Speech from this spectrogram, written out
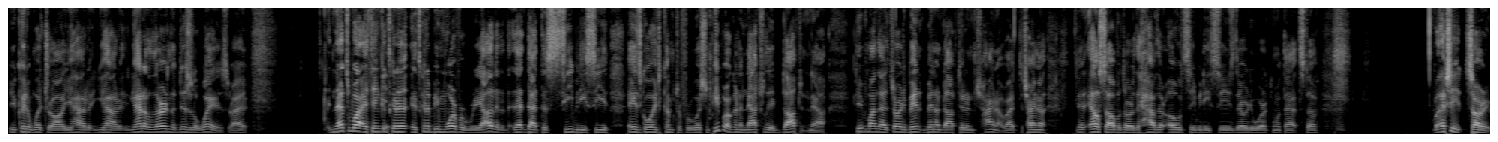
you couldn't withdraw. You had to you had to, you had to learn the digital ways, right? and that's why I think it's gonna it's gonna be more of a reality that that, that the CBDC is going to come to fruition. People are gonna naturally adopt it now. Keep in mind that it's already been been adopted in China, right? The China, El Salvador, they have their own CBDCs. They're already working with that stuff. Well, actually, sorry,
